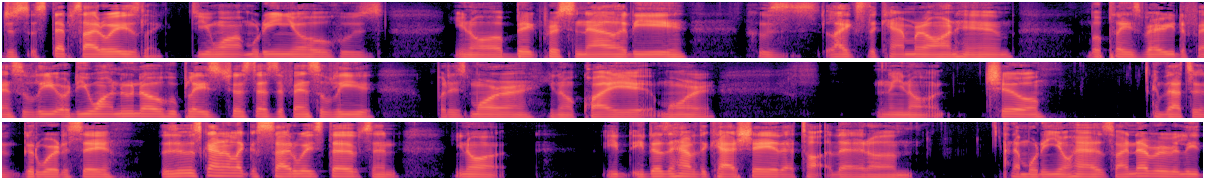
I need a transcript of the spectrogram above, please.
just a step sideways. Like, do you want Mourinho, who's you know a big personality, who's likes the camera on him, but plays very defensively, or do you want Nuno, who plays just as defensively, but is more you know quiet, more you know chill, if that's a good word to say. It was kind of like a sideways steps, and you know he he doesn't have the cachet that ta- that um that Mourinho has. So I never really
